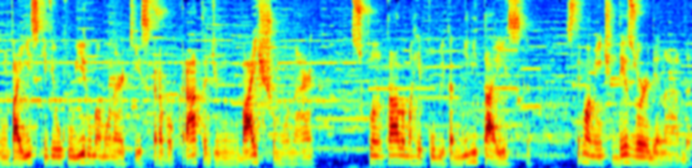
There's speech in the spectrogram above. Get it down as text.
Um país que viu ruir uma monarquia escravocrata de um baixo monarca suplantá-la uma república militaresca, extremamente desordenada,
